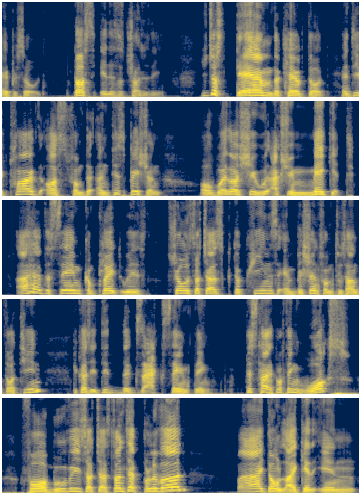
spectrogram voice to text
episode. Thus, it is a tragedy. You just damned the character and deprived us from the anticipation of whether she would actually make it. I have the same complaint with shows such as The Queen's Ambition from 2013 because it did the exact same thing. This type of thing works for movies such as Sunset Boulevard, but I don't like it in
